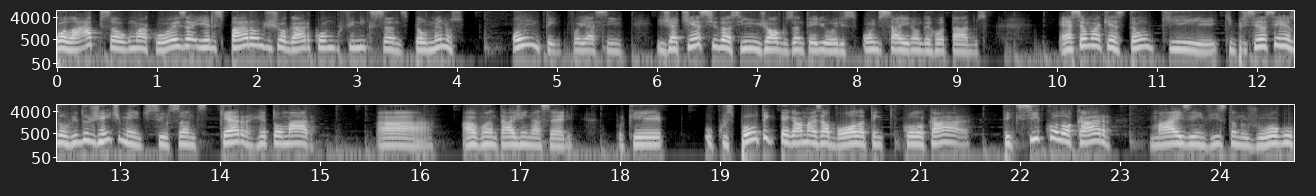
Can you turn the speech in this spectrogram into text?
colapsa alguma coisa e eles param de jogar como o Phoenix Suns. Pelo menos ontem foi assim. E já tinha sido assim em jogos anteriores, onde saíram derrotados. Essa é uma questão que, que precisa ser resolvida urgentemente se o Santos quer retomar a, a vantagem na série. Porque o Cuspo tem que pegar mais a bola, tem que colocar, tem que se colocar mais em vista no jogo.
